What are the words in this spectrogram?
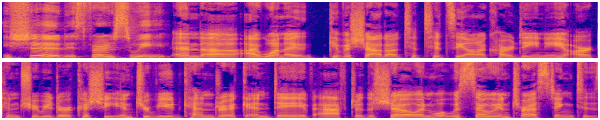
you should. It's very sweet. And uh, I want to give a shout out to Tiziana Cardini, our contributor, because she interviewed Kendrick and Dave after the show. And what was so interesting to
